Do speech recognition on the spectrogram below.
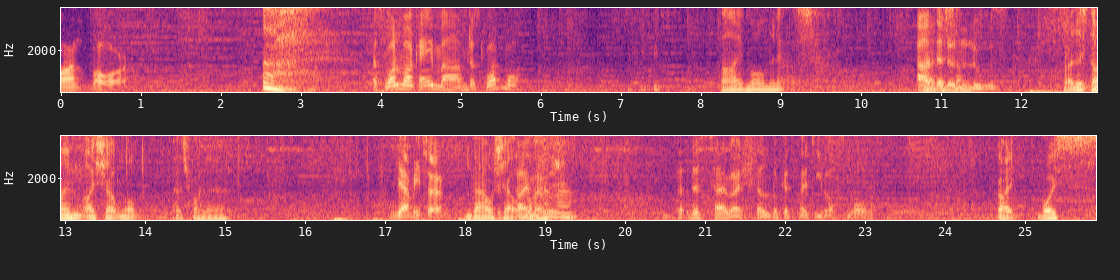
one more. Just one more game, mom. Just one more. Five more minutes. And Right, then this it'll time. lose. Right, this time I shall not petrify there. Yeah, me too. Thou shalt time I not. will. Th- This time I shall look at my debuffs more. Right, voice.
